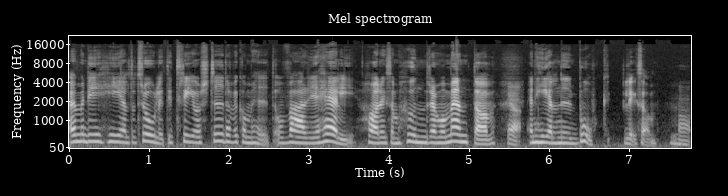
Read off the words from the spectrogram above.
men det är helt otroligt. I tre års tid har vi kommit hit och varje helg har liksom hundra moment av Ja. en hel ny bok. Liksom. Ja.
